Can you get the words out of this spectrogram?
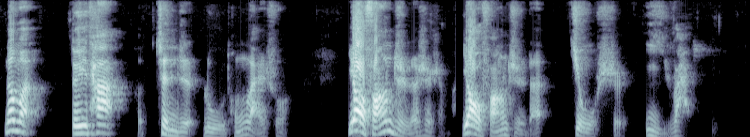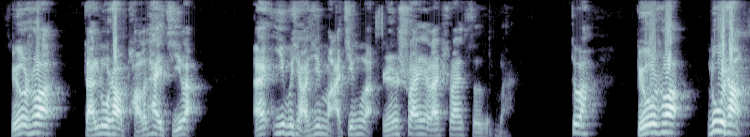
那么，对于他甚至鲁同来说，要防止的是什么？要防止的就是意外，比如说。在路上跑得太急了，哎，一不小心马惊了，人摔下来摔死怎么办？对吧？比如说路上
